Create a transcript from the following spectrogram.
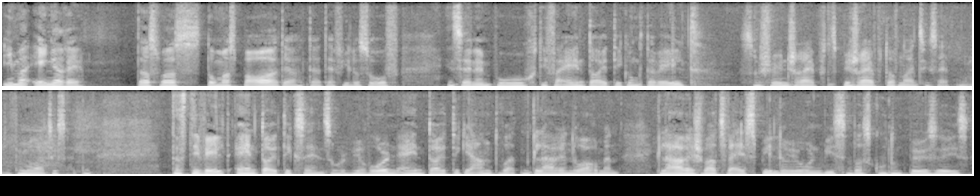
immer engere, das was Thomas Bauer, der, der, der Philosoph, in seinem Buch Die Vereindeutigung der Welt so schön schreibt, beschreibt auf 90 Seiten oder 95 Seiten, dass die Welt eindeutig sein soll. Wir wollen eindeutige Antworten, klare Normen, klare Schwarz-Weiß-Bilder. Wir wollen wissen, was gut und böse ist.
